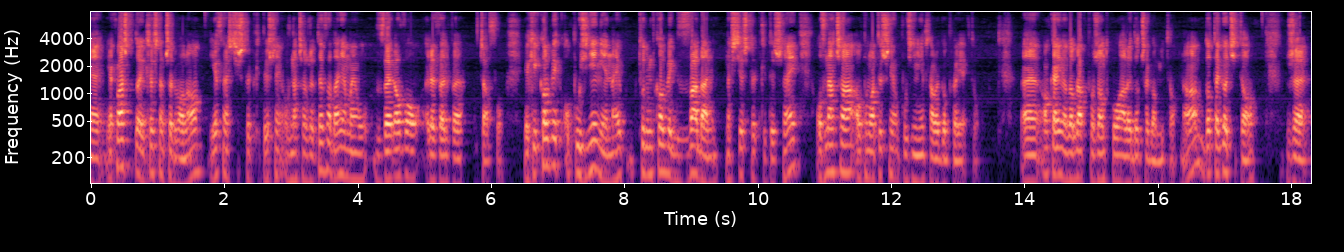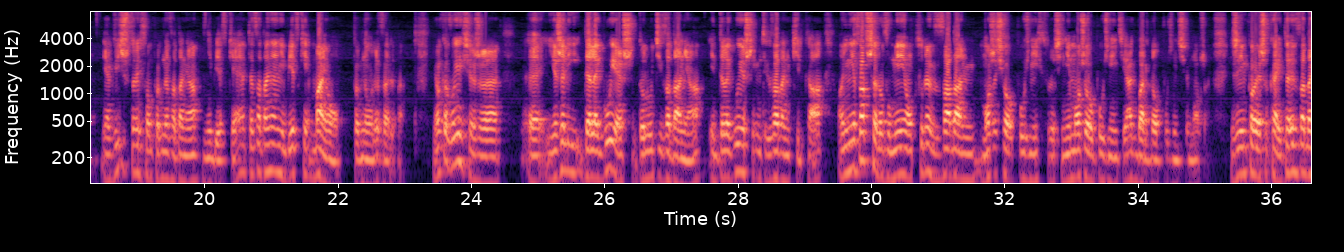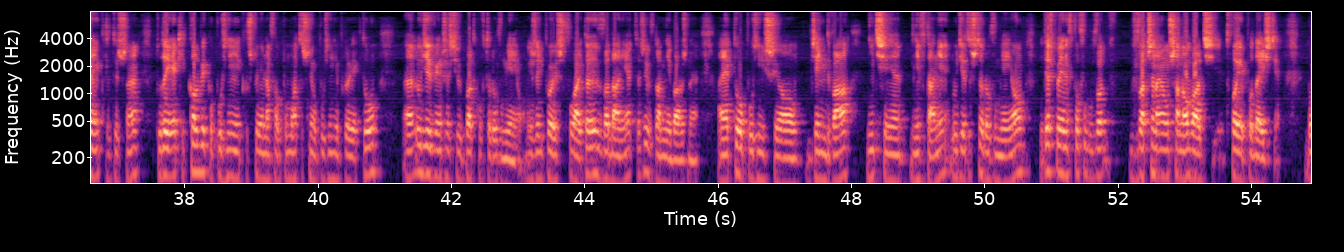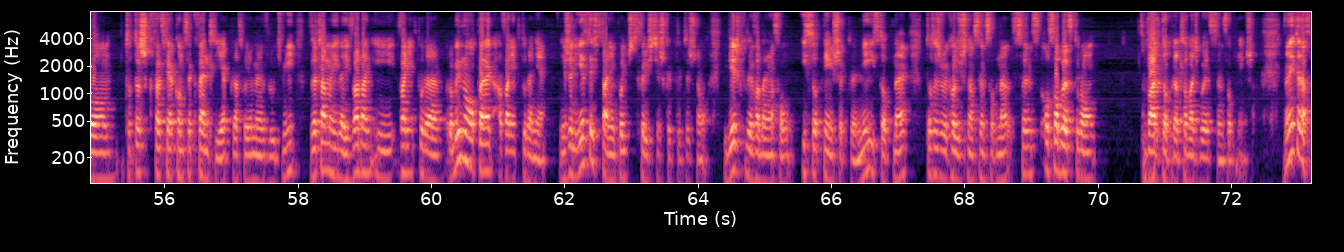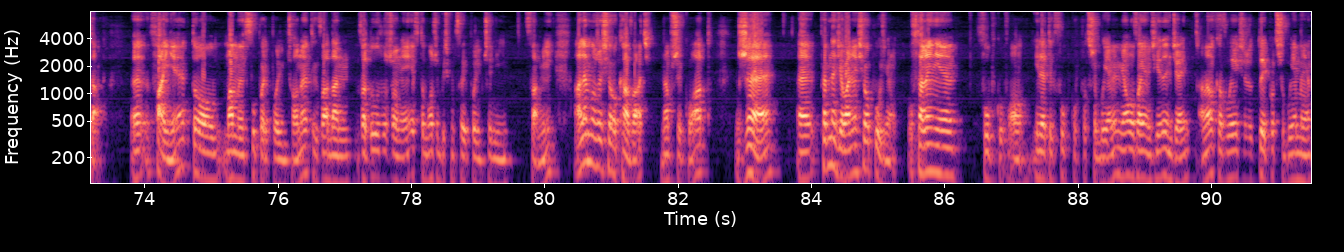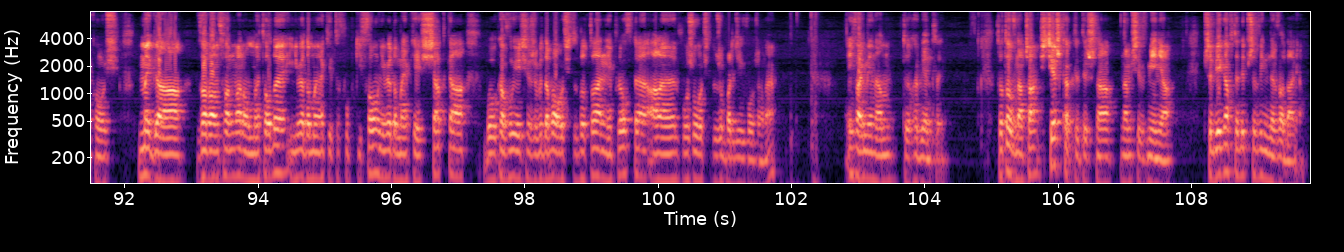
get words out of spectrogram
E, jak masz tutaj coś na czerwono, jest na ścieżce krytycznej, oznacza, że te zadania mają zerową rezerwę czasu. Jakiekolwiek opóźnienie na którymkolwiek z zadań na ścieżce krytycznej oznacza automatycznie opóźnienie całego projektu. E, ok, no dobra, w porządku, ale do czego mi to? No, do tego ci to, że jak widzisz, tutaj są pewne zadania niebieskie. Te zadania niebieskie mają pewną rezerwę. I okazuje się, że jeżeli delegujesz do ludzi zadania i delegujesz im tych zadań kilka, oni nie zawsze rozumieją, które z zadań może się opóźnić, które się nie może opóźnić, jak bardzo opóźnić się może. Jeżeli im powiesz, OK, to jest zadanie krytyczne, tutaj jakiekolwiek opóźnienie kosztuje nas automatycznie opóźnienie projektu, e, ludzie w większości wypadków to rozumieją. Jeżeli powiesz, słuchaj, to jest zadanie, też jest dla mnie ważne, a jak tu opóźnisz się o dzień, dwa, nic się nie, nie stanie, ludzie też to rozumieją i też w pewien sposób zaczynają szanować Twoje podejście, bo to też kwestia konsekwencji, jak pracujemy z ludźmi. Zlecamy ileś zadań i za niektóre robimy OPR, a za niektóre nie. Jeżeli jesteś w stanie policzyć swoją ścieżkę krytyczną i wiesz, które zadania są istotniejsze, które nieistotne, to też wychodzisz na sensowne, sens, osobę, z którą warto pracować, bo jest sensowniejsza. No i teraz tak. E, fajnie, to mamy super policzone, tych zadań za dużo nie jest, to może byśmy sobie policzyli sami, ale może się okazać na przykład, że e, pewne działania się opóźnią. Ustalenie słupków, o ile tych słupków potrzebujemy, miało zająć jeden dzień, ale okazuje się, że tutaj potrzebujemy jakąś mega zaawansowaną metodę i nie wiadomo jakie te słupki są, nie wiadomo jaka jest siatka, bo okazuje się, że wydawało się to totalnie proste, ale włożyło się dużo bardziej włożone i zajmie nam trochę więcej. Co to oznacza? Ścieżka krytyczna nam się zmienia. Przebiega wtedy przez inne zadania.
